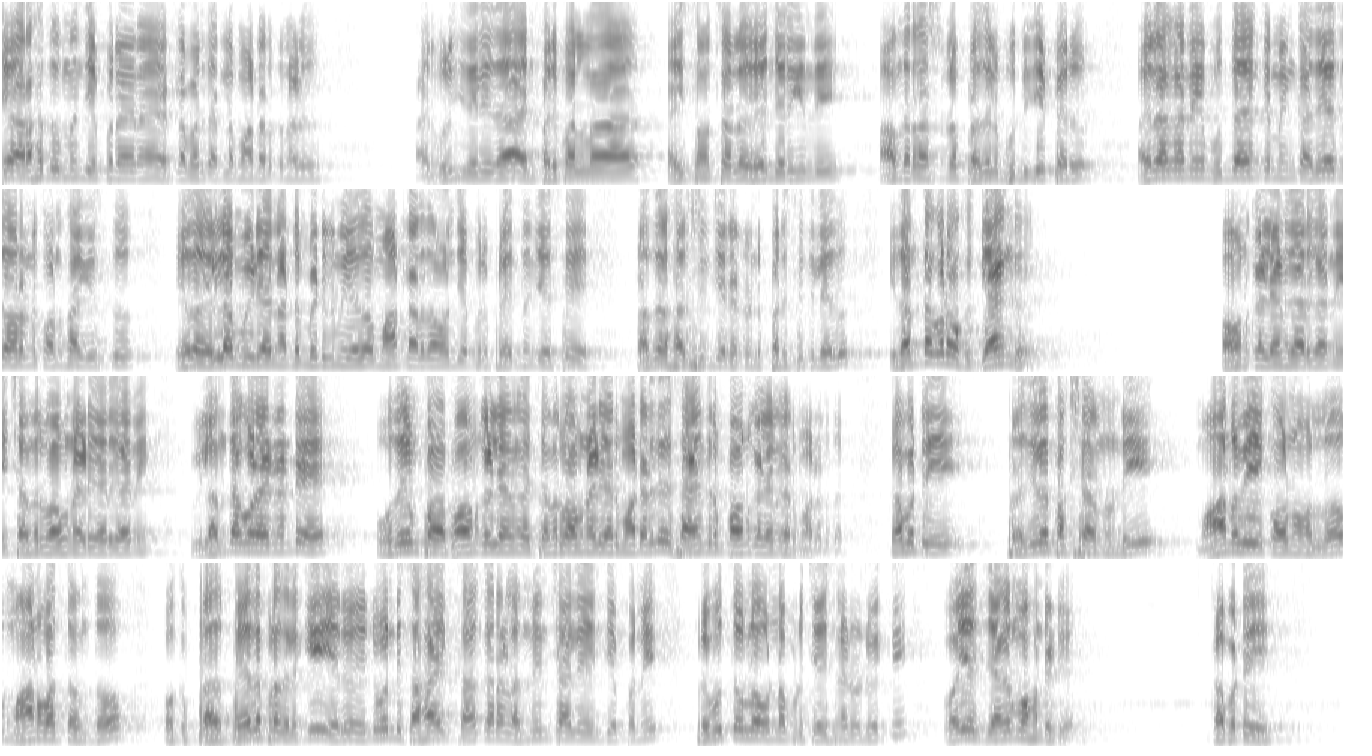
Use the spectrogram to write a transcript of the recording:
ఏ అర్హత ఉందని చెప్పిన ఆయన ఎట్లా పడితే అట్లా మాట్లాడుతున్నాడు. ఆయన గురించి తెలియదా ఆయన పరిపాలన ఐదు సంవత్సరాల్లో ఏం జరిగింది? ఆంధ్ర రాష్ట్రంలో ప్రజలు బుద్ధి చెప్పారు. అయినా కానీ బుద్ధ వెంకన్న ఇంకా అదే ధోరణి కొనసాగిస్తూ ఏదో ఎల్లో మీడియాని అడ్డం పెట్టుకుని ఏదో మాట్లాడదామని చెప్పిన ప్రయత్నం చేస్తే ప్రజలు హర్షించేటటువంటి పరిస్థితి లేదు. ఇదంతా కూడా ఒక గ్యాంగ్. పవన్ కళ్యాణ్ గారు కానీ చంద్రబాబు నాయుడు గారు కానీ వీళ్ళంతా కూడా ఏంటంటే ఉదయం పవన్ కళ్యాణ్ గారు చంద్రబాబు నాయుడు గారు మాట్లాడితే సాయంత్రం పవన్ కళ్యాణ్ గారు మాట్లాడతారు. కాబట్టి ప్రజల పక్షాన నుండి మానవీయ కోణంలో మానవత్వంతో ఒక ప్ర పేద ప్రజలకి ఎటువంటి సహాయ సహకారాలు అందించాలి అని చెప్పని ప్రభుత్వంలో ఉన్నప్పుడు చేసినటువంటి వ్యక్తి వైఎస్ జగన్మోహన్ రెడ్డి గారు. కాబట్టి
